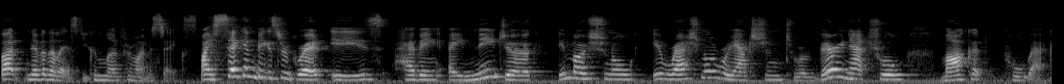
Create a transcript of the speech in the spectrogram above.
but nevertheless, you can learn from my mistakes. My second biggest regret is having a knee-jerk, emotional, irrational reaction to a very natural market pullback.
